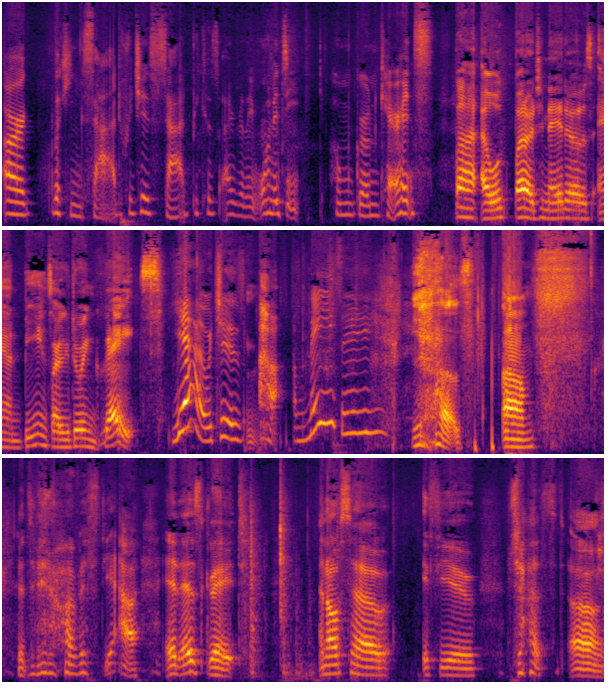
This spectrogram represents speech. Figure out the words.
are looking sad, which is sad because I really wanted to eat homegrown carrots. But I look, but our tomatoes and beans are doing great. Yeah, which is ah, amazing. Yes. Um, the tomato harvest, yeah, it is great. And also, if you just, um,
